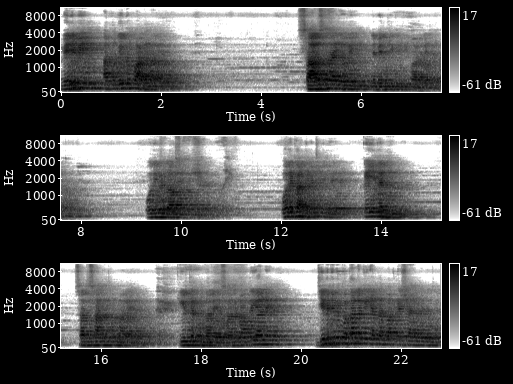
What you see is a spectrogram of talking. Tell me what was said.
ਮੇਰੀ ਵੀ ਆਪਣੀ ਭਾਗ ਨਾਲ ਸਾਲਸਰਾਏ ਜੋ ਵੀ ਨੇ ਬੇਨਤੀ ਕੀਤੀ ਮਹਾਰਾਜ ਉਹਦੀ ਅਰਦਾਸ ਹੋਈ। ਉਹਦੇ ਘਰ ਦੇ ਵਿੱਚ ਵੀ ਗਏ। ਕਈ ਦਿਨ ਸਤ ਹੁੰਦਾ ਰਿਹਾ, ਕੀਰਤਨ ਹੁੰਦਾ ਰਿਹਾ, ਸੰਗਤ ਆਉਂਦੀਆਂ ਨੇ। ਜਿਵੇਂ ਜਿਵੇਂ ਪਤਾ ਲੱਗੀ ਜਾਂਦਾ ਆਪਣੇ ਸ਼ਹਿਰ ਦੇ ਵਿੱਚ।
